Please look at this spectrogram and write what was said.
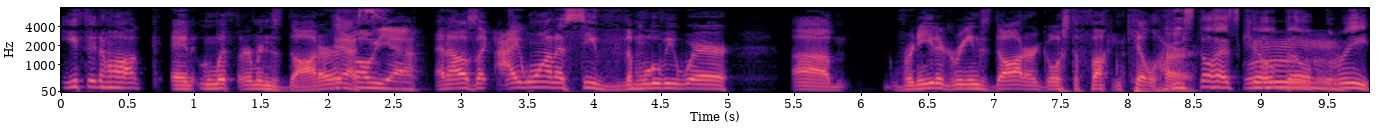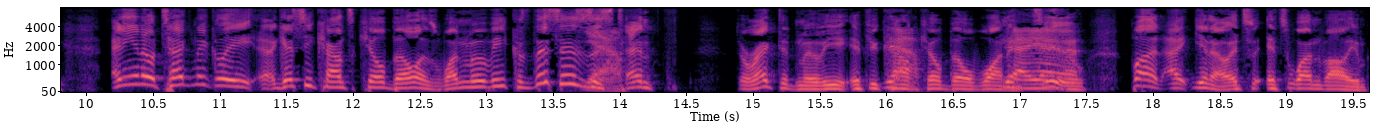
Ethan Hawke and Uma Thurman's daughter, Yes. Oh yeah. and I was like, I want to see the movie where um, Vernita Green's daughter goes to fucking kill her. he still has Kill Bill three, and you know technically, I guess he counts Kill Bill as one movie because this is his tenth directed movie if you count Yeah. Kill Bill one Yeah, and yeah, two. yeah. But I, you know, it's it's one volume.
